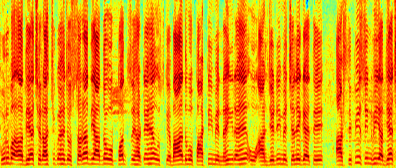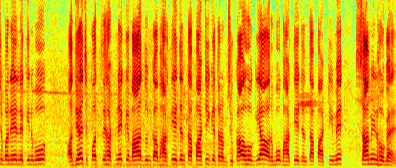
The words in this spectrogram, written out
पूर्व अध्यक्ष रह चुके हैं, जो शरद यादव वो पद से हटे हैं, उसके बाद वो पार्टी में नहीं रहे, वो आरजेडी में चले गए थे। आरसीपी सिंह भी अध्यक्ष बने, लेकिन वो अध्यक्ष पद से हटने के बाद उनका भारतीय जनता पार्टी की तरफ़ झुकाव हो गया और वो भारतीय जनता पार्टी में शामिल हो गए।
